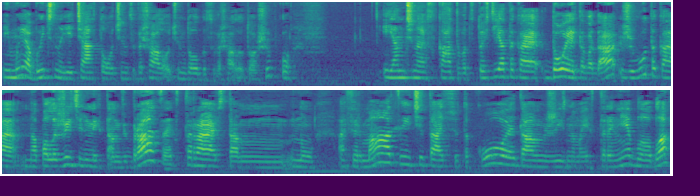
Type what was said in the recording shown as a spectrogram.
и мы обычно, я часто очень совершала, очень долго совершала эту ошибку, и я начинаю скатываться. То есть я такая до этого, да, живу такая на положительных там вибрациях, стараюсь там, ну, аффирмации читать, все такое, там, жизнь на моей стороне, бла-бла-бла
